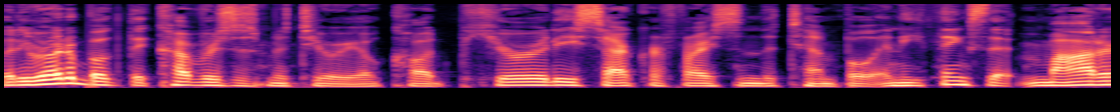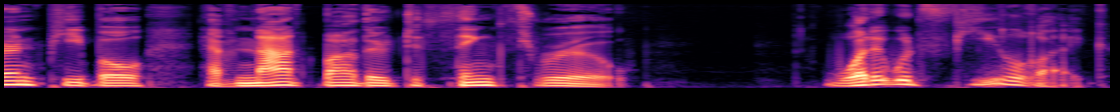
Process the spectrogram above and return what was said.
But he wrote a book that covers this material called Purity, Sacrifice in the Temple, and he thinks that modern people have not bothered to think through what it would feel like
